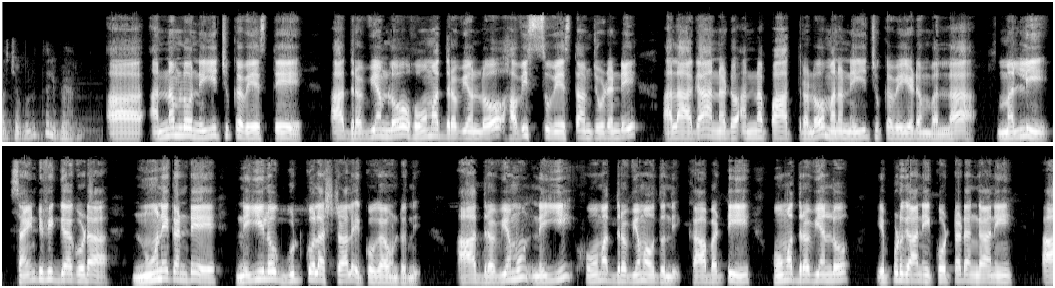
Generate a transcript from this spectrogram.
అర్చకులు తెలిపారు. ఆ అన్నంలో నెయ్యి చుక్క వేస్తే ఆ ద్రవ్యంలో హోమ ద్రవ్యంలో హవిస్సు వేస్తాం చూడండి. అలాగా అన్నట్టు అన్న పాత్రలో మనం నెయ్యి చుక్క వేయడం వల్ల మళ్ళీ సైంటిఫిక్గా కూడా నూనె కంటే నెయ్యిలో గుడ్ కొలెస్ట్రాల్ ఎక్కువగా ఉంటుంది. ఆ ద్రవ్యము నెయ్యి హోమ ద్రవ్యం అవుతుంది. కాబట్టి హోమ ద్రవ్యంలో ఎప్పుడు కానీ కొట్టడం కానీ ఆ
